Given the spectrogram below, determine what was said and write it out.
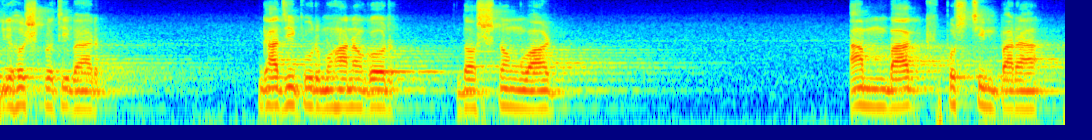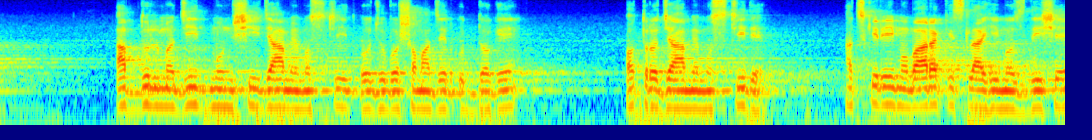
বৃহস্পতিবার গাজীপুর মহানগর দশ নং ওয়ার্ড আমবাগ, পশ্চিমপাড়া, আব্দুল মজিদ মুন্সি জামে মসজিদ ও যুব সমাজের উদ্যোগে অত্র জামে মসজিদে আজকের এই মোবারক ইসলাহি মজদিসে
